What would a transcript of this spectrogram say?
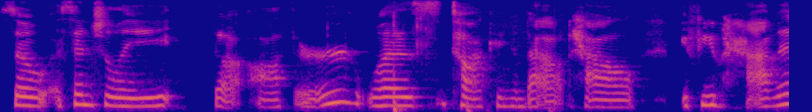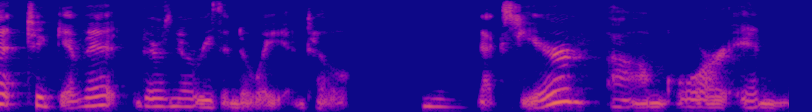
So essentially, the author was talking about how if you have it to give it, there's no reason to wait until next year um, or in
